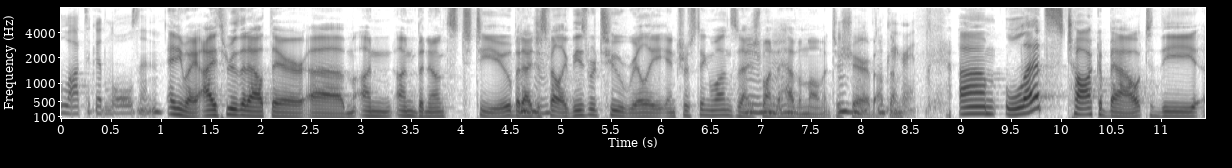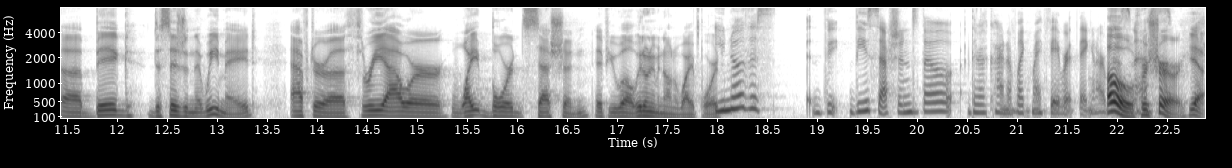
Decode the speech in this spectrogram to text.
lots of good lols and anyway, I threw that out there um, un, unbeknownst to you, but I Mm-hmm. just felt like these were two really interesting ones, and I just wanted to have a moment to share about them. Okay, them. great. Um, let's talk about the uh, big decision that we made after a three hour whiteboard session, if you will. We don't even own a whiteboard. You know this. The, these sessions, though, they're kind of like my favorite thing in our oh, business. for sure. Yeah.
